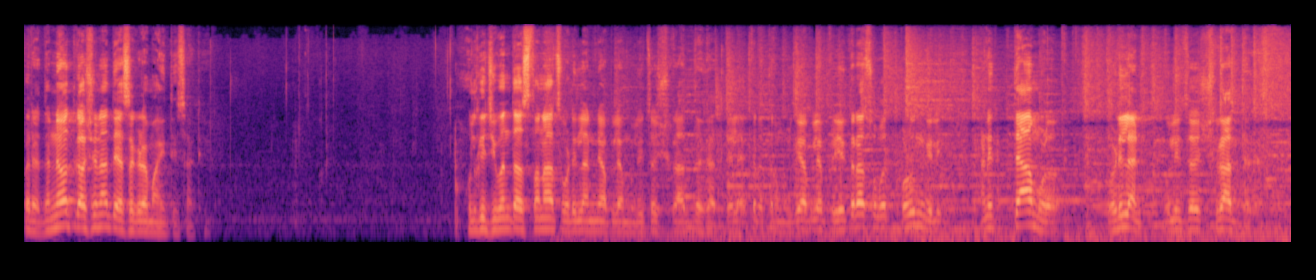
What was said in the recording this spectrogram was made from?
बरं धन्यवाद काशीनाथ या सगळ्या माहितीसाठी. मुलगी जिवंत असतानाच वडिलांनी आपल्या मुलीचं श्राद्ध घातलेलं आहे. खरं तर मुलगी आपल्या प्रियकरासोबत पळून गेली आणि त्यामुळं वडिलांनी मुलीचं श्राद्ध घातलं.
